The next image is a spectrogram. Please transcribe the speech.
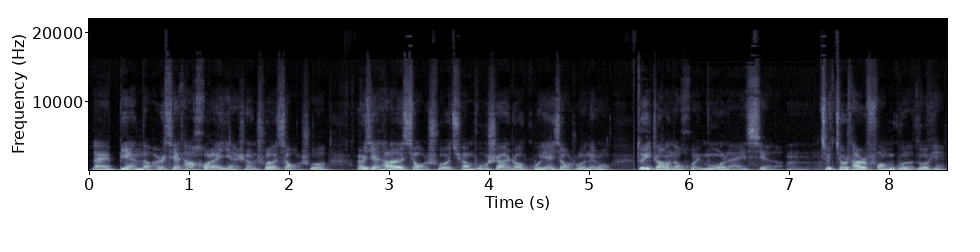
来编的，而且他后来衍生出了小说，而且他的小说全部是按照古典小说那种对仗的回目来写的，嗯，就就是他是仿古的作品。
